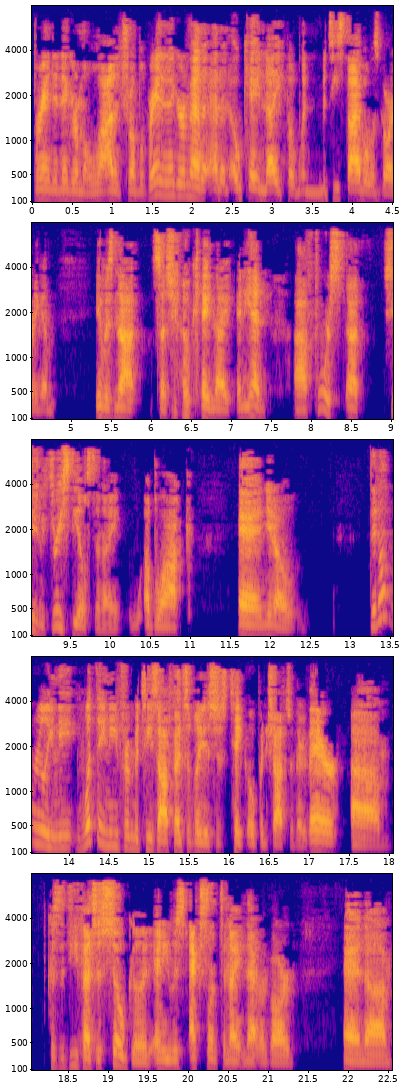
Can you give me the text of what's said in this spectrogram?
Brandon Ingram a lot of trouble. Brandon Ingram had, a, had an okay night, but when Matisse Thybulle was guarding him, it was not such an okay night. And he had uh, four, uh, excuse me, three steals tonight, a block. And, you know, they don't really need what they need from Matisse offensively is just take open shots when they're there. Um, because the defense is so good, and he was excellent tonight in that regard. And um,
